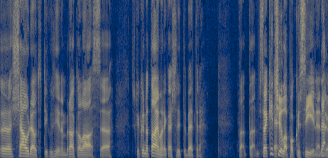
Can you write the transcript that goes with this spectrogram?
uh, shout-out till kusinen, bra kalas. Uh, skulle kunna tajma det kanske lite bättre. Ta, ta. säkert skylla på kusinen nu.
